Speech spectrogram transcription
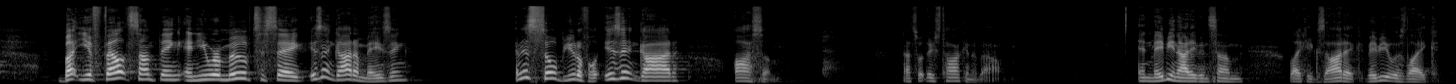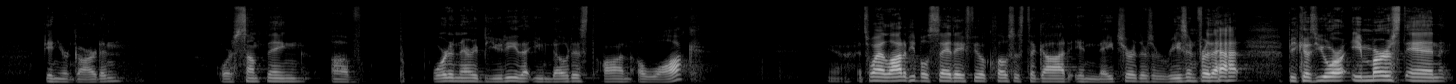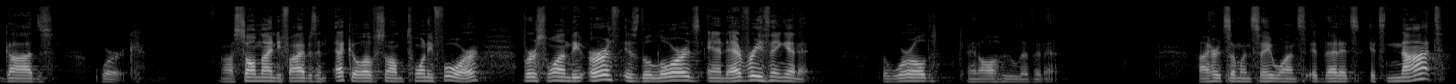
but you felt something and you were moved to say, Isn't God amazing? And it's so beautiful. Isn't God awesome? That's what he's talking about. And maybe not even some like exotic, maybe it was like in your garden or something of ordinary beauty that you noticed on a walk. Yeah. That's why a lot of people say they feel closest to God in nature. There's a reason for that, because you are immersed in God's work. Uh, Psalm 95 is an echo of Psalm 24, verse 1 The earth is the Lord's and everything in it, the world and all who live in it. I heard someone say once that it's, it's not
